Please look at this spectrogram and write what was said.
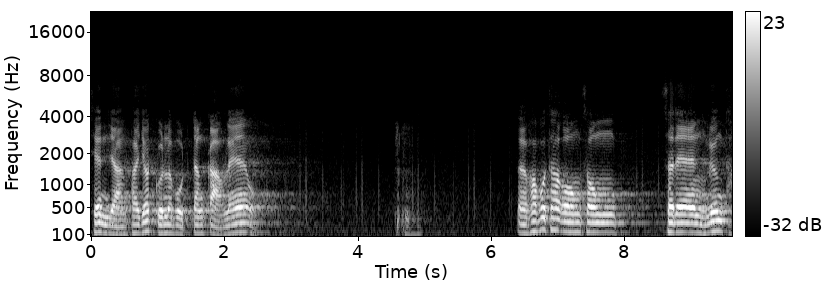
เช่นอย่างพยศกุลบุตรดังกล่าวแล้วพระพุทธองค์ทรงแสดงเรื่องท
